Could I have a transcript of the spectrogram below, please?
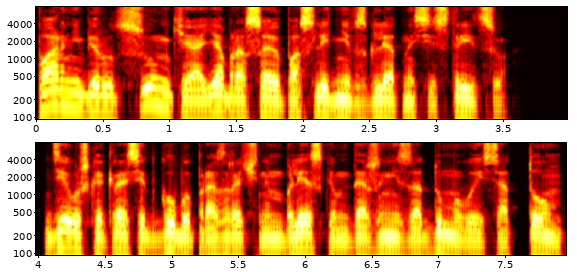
Парни берут сумки, а я бросаю последний взгляд на сестрицу. Девушка красит губы прозрачным блеском, даже не задумываясь о том,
